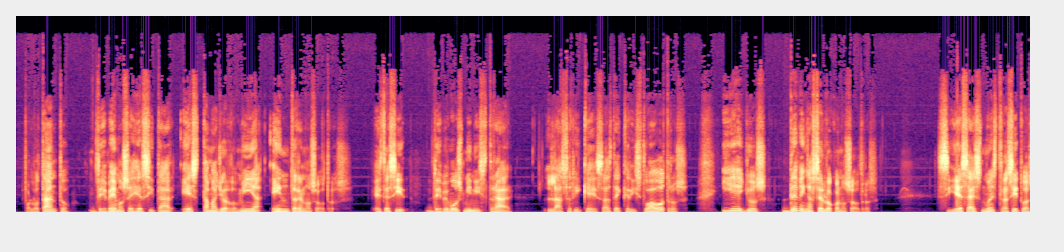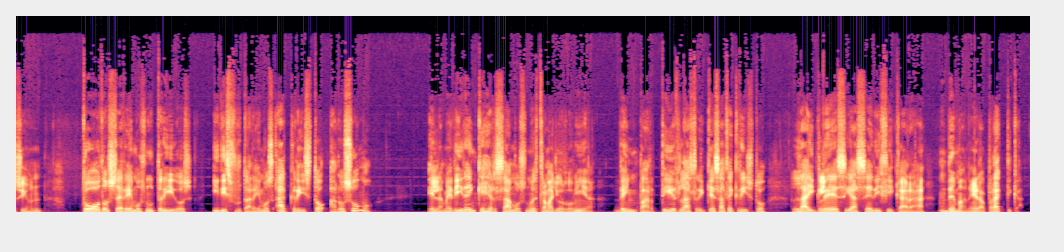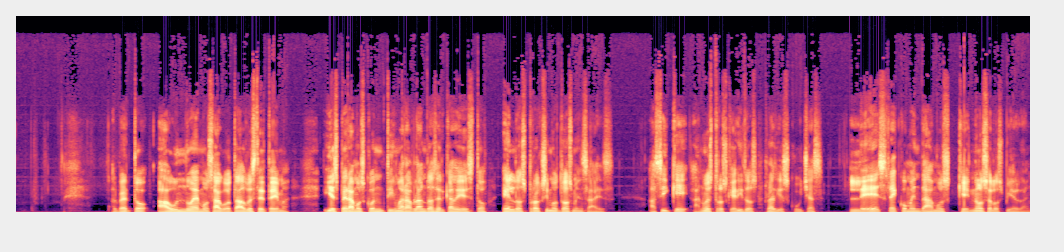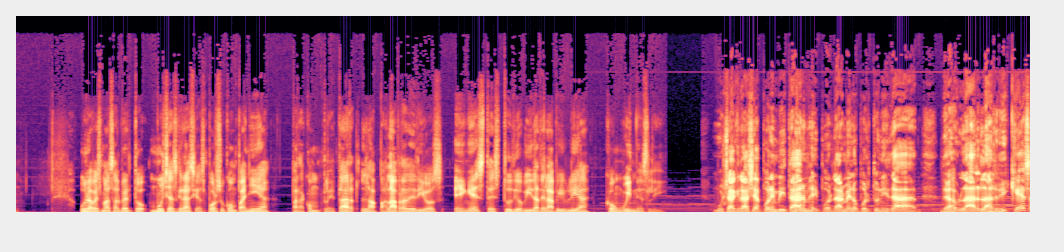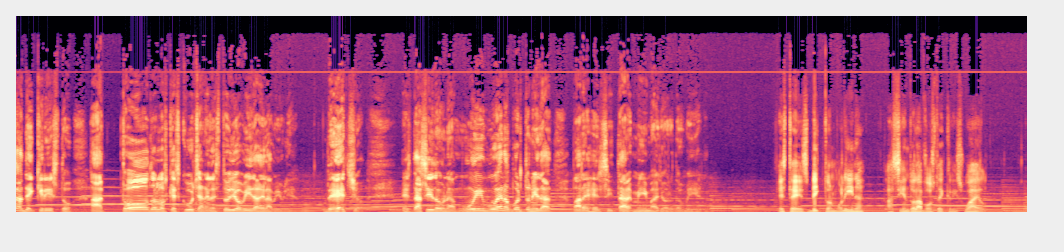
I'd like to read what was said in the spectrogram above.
Por lo tanto, debemos ejercitar esta mayordomía entre nosotros. Es decir, debemos ministrar las riquezas de Cristo a otros, y ellos deben hacerlo con nosotros. Si esa es nuestra situación, todos seremos nutridos y disfrutaremos a Cristo a lo sumo. En la medida en que ejerzamos nuestra mayordomía de impartir las riquezas de Cristo, la iglesia se edificará de manera práctica. Alberto, aún no hemos agotado este tema y esperamos continuar hablando acerca de esto en los próximos dos mensajes. Así que a nuestros queridos radioescuchas, les recomendamos que no se los pierdan. Una vez más, Alberto, muchas gracias por su compañía para completar la palabra de Dios en este estudio vida de la Biblia con Witness Lee. Muchas gracias por invitarme y por darme la oportunidad de hablar las riquezas de Cristo a todos los que escuchan el estudio vida de la Biblia. De hecho, esta ha sido una muy buena oportunidad para ejercitar mi mayordomía. Este es Víctor Molina haciendo la voz de Chris Wilde,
